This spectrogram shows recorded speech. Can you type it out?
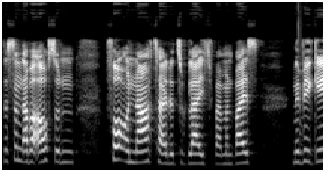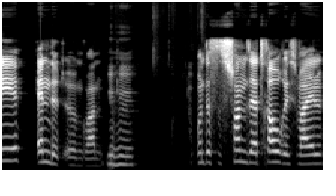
Das sind aber auch so ein Vor- und Nachteile zugleich, weil man weiß, eine WG endet irgendwann. Mhm. Und das ist schon sehr traurig, weil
